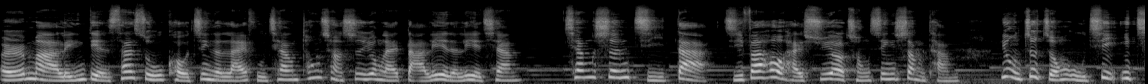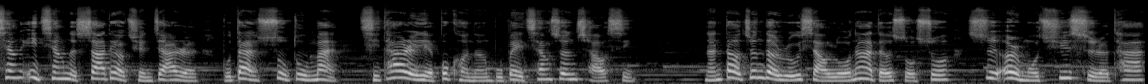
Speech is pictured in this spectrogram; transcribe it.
而马零点三十五口径的来福枪通常是用来打猎的猎枪，枪声极大，击发后还需要重新上膛。用这种武器一枪一枪的杀掉全家人，不但速度慢，其他人也不可能不被枪声吵醒。难道真的如小罗纳德所说，是恶魔驱使了他，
